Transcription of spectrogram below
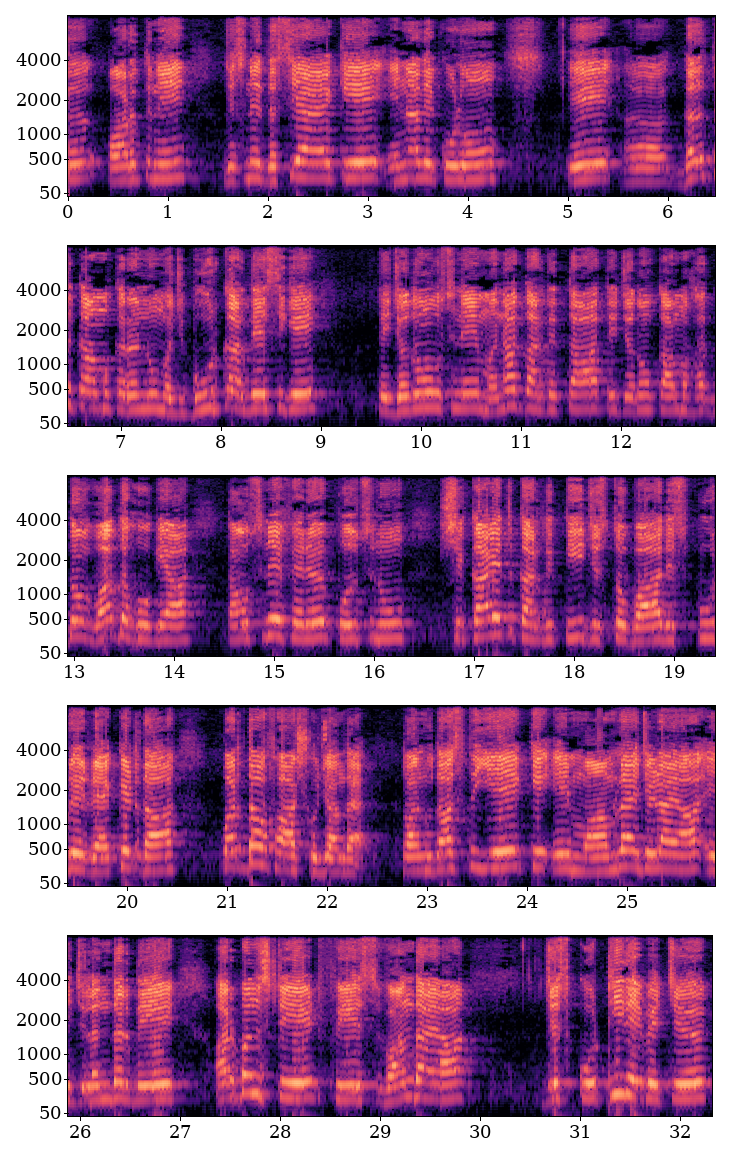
ਔਰਤ ਨੇ, ਜਿਸ ਨੇ ਦੱਸਿਆ ਹੈ ਕਿ ਇਹਨਾਂ ਦੇ ਕੋਲੋਂ ਇਹ ਗਲਤ ਕੰਮ ਕਰਨ ਨੂੰ ਮਜਬੂਰ ਕਰਦੇ ਸੀਗੇ ਤੇ ਜਦੋਂ ਉਸਨੇ ਮਨਾ ਕਰ ਦਿੱਤਾ ਤੇ ਜਦੋਂ ਕੰਮ ਹੱਦੋਂ ਵੱਧ ਹੋ ਗਿਆ ਤਾਂ ਉਸਨੇ ਫਿਰ ਪੁਲਿਸ ਨੂੰ ਸ਼ਿਕਾਇਤ ਕਰ ਦਿੱਤੀ, ਜਿਸ ਤੋਂ ਬਾਅਦ ਇਸ ਪੂਰੇ ਰੈਕਟ ਦਾ ਪਰਦਾਫਾਸ਼ ਹੋ ਜਾਂਦਾ ਹੈ। ਤੁਹਾਨੂੰ ਦੱਸ ਦਈਏ ਕਿ ਇਹ ਮਾਮਲਾ ਜਿਹੜਾ ਆ, ਇਹ ਜਲੰਧਰ ਦੇ ਅਰਬਨ ਸਟੇਟ ਫੇਸ 1 ਦਾ ਆ, ਜਿਸ ਕੋਠੀ ਦੇ ਵਿੱਚ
